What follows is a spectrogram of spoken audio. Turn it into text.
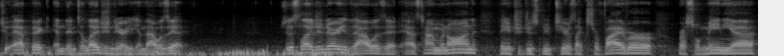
to epic and then to legendary and that was it. Just legendary that was it. As time went on they introduced new tiers like survivor wrestlemania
